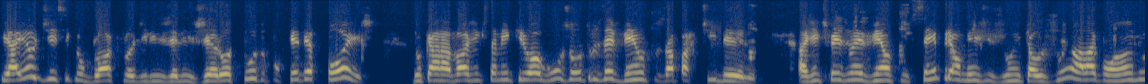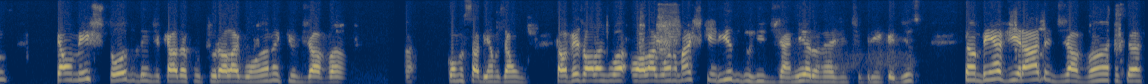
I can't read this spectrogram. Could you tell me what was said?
E aí eu disse que o Bloco Flor de ele gerou tudo porque depois do Carnaval a gente também criou alguns outros eventos a partir dele. A gente fez um evento sempre ao mês de junho, que é o Junho Alagoano, que é um mês todo dedicado à cultura alagoana, que o Djavan, como sabemos, é um talvez o, alagoano mais querido do Rio de Janeiro, né? A gente brinca disso. Também a virada de Djavanica,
